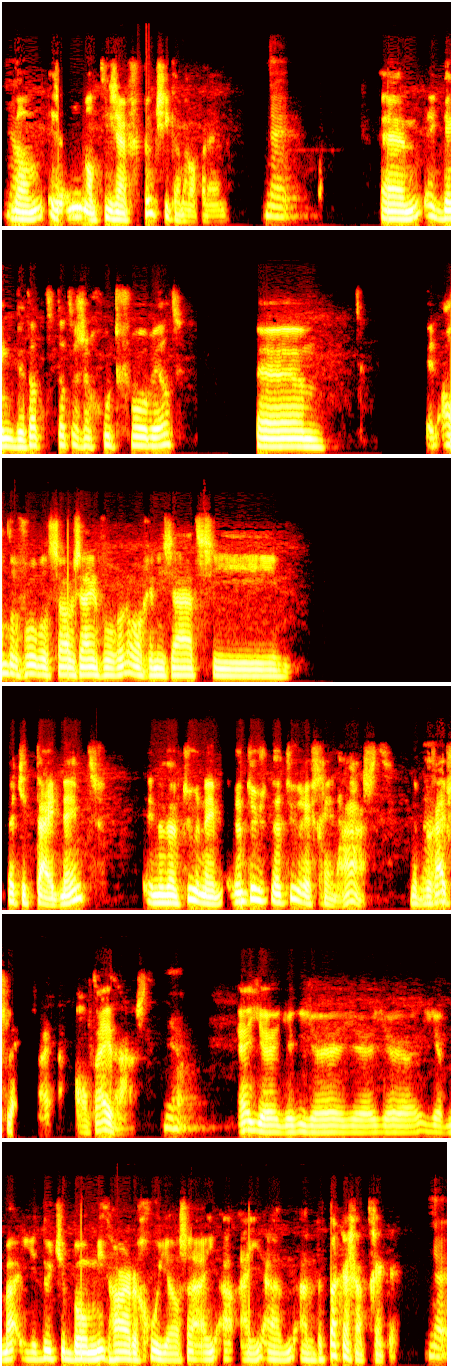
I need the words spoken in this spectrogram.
dan is er niemand die zijn functie kan overnemen. Nee. En ik denk dat dat, dat is een goed voorbeeld. Um, een ander voorbeeld zou zijn voor een organisatie dat je tijd neemt. In de natuur, neemt, de natuur, heeft geen haast. Het bedrijfsleven altijd haast. Ja. je, je, je, je, je, je, je doet je boom niet harder groeien als hij aan, aan, aan de takken gaat trekken. Nee.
